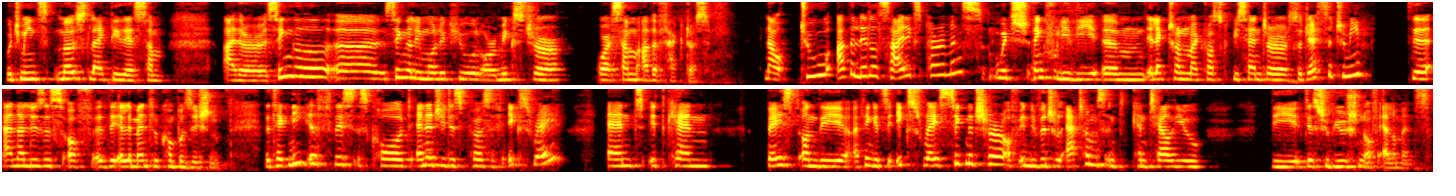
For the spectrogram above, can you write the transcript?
which means most likely there's some either a single uh, signaling molecule or a mixture or some other factors. Now, two other little side experiments, which thankfully the um, Electron Microscopy Center suggested to me. The analysis of the elemental composition. The technique of this is called energy dispersive X-ray, and it can, based on the, I think it's the X-ray signature of individual atoms, and can tell you the distribution of elements.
